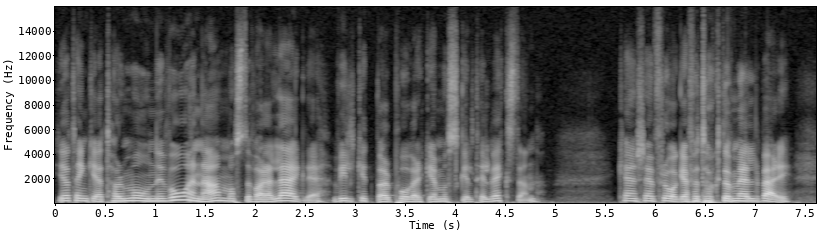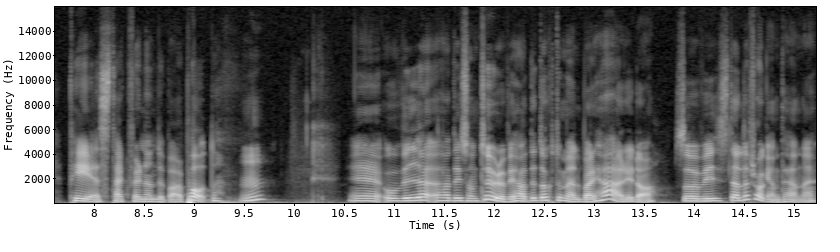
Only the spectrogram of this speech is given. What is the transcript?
Jag tänker att hormonnivåerna måste vara lägre, vilket bör påverka muskeltillväxten. Kanske en fråga för Dr. Mellberg. PS, tack för en underbar podd. Mm. Eh, och vi hade ju sån tur att vi hade Dr. Mellberg här idag. Så vi ställde frågan till henne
